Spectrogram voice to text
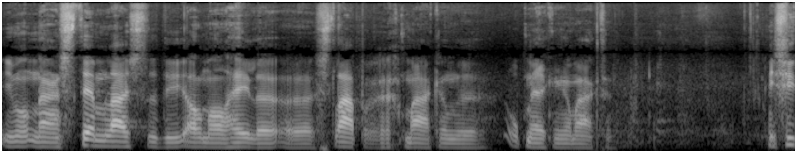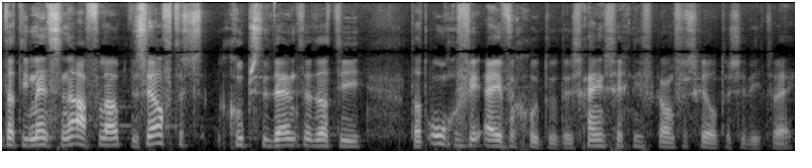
iemand naar een stem luisteren die allemaal hele uh, slaperig makende opmerkingen maakte. Je ziet dat die mensen na afloop, dezelfde groep studenten, dat die dat ongeveer even goed doet. Er is geen significant verschil tussen die twee.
